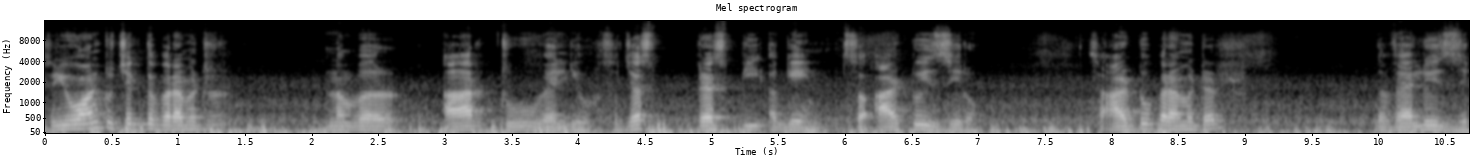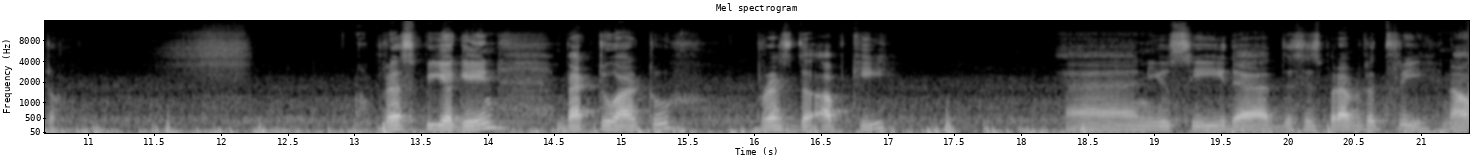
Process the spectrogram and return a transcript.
So you want to check the parameter number r2 value. So just press p again. So r2 is 0 so r2 parameter the value is 0 press p again back to r2 press the up key and you see that this is parameter 3 now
